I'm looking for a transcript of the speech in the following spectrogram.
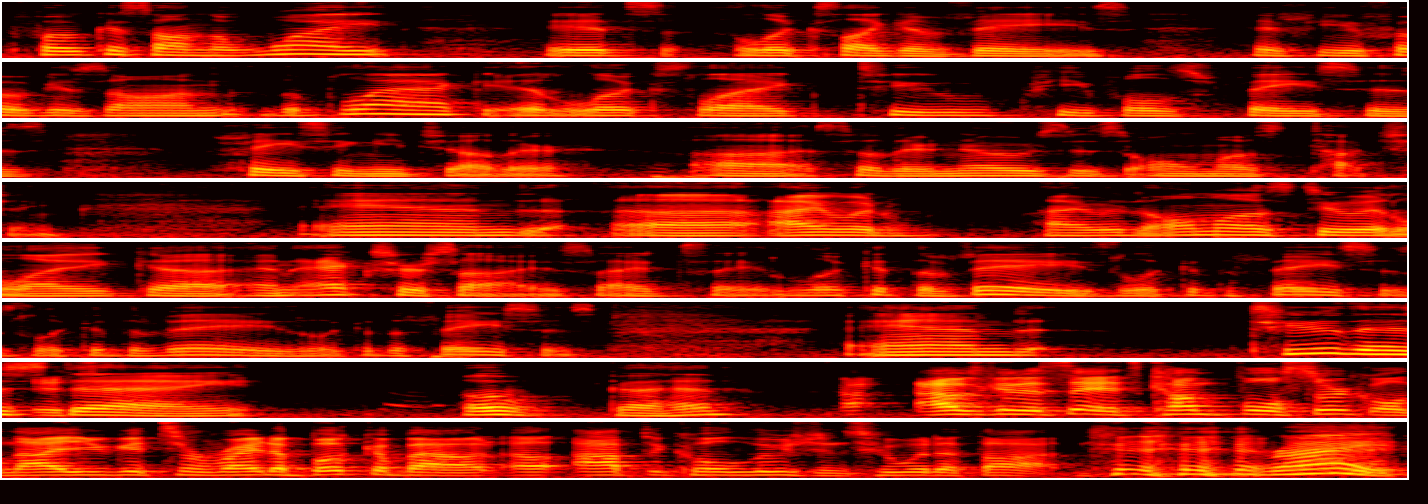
focus on the white, it looks like a vase. If you focus on the black, it looks like two people's faces facing each other uh, so their nose is almost touching. And uh, I would I would almost do it like uh, an exercise. I'd say, look at the vase, look at the faces, look at the vase, look at the faces. And to this it's, day, oh, go ahead. I was going to say it's come full circle. Now you get to write a book about uh, optical illusions. Who would have thought? right.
